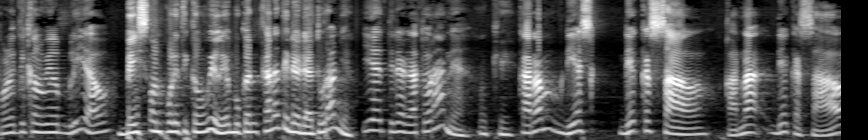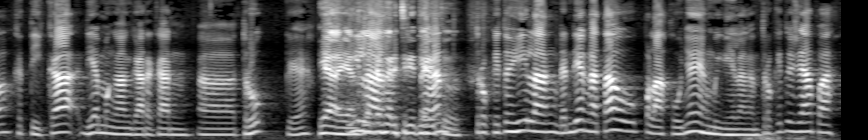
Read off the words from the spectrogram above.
Political will beliau, Based on political will ya, bukan karena tidak ada aturannya. ya tidak ada aturannya. Oke. Karena dia dia kesal karena dia kesal ketika dia menganggarkan eh, truk ya Ya, ya, dengar cerita ya kan? itu. truk itu hilang dan dia nggak tahu pelakunya yang menghilangkan truk itu siapa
